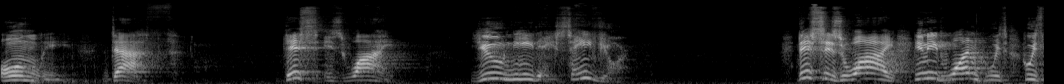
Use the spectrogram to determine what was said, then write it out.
only death. This is why you need a Savior. This is why you need one who is, who is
